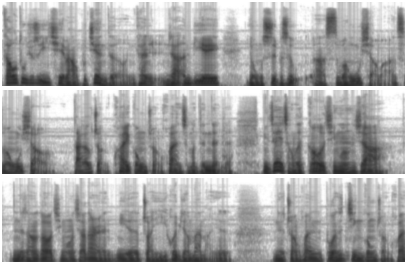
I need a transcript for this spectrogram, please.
高度就是一切吗？不见得。你看人家 NBA 勇士不是啊，死亡五小嘛，死亡五小打个转快攻转换什么等等的。你在长得高的情况下，你在长得高的情况下，当然你的转移会比较慢嘛。你的你的转换，不管是进攻转换，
